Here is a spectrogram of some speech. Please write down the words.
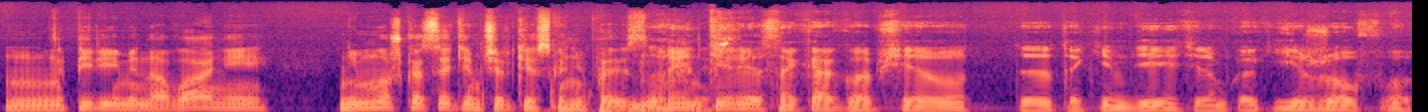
переименований. Немножко с этим Черкеску не повезло. Ну, интересно, как вообще вот э, таким деятелям, как Ежов, Э,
